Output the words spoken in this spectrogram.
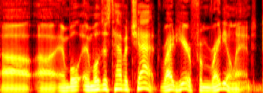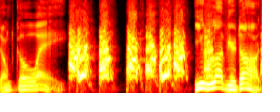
Uh, uh, and we'll and we'll just have a chat right here from Radioland. Don't go away. You love your dog.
